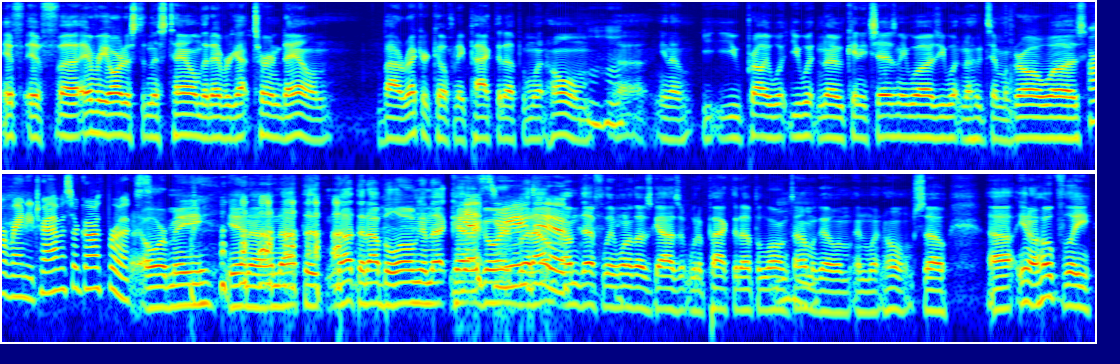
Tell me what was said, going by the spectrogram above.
if if uh, every artist in this town that ever got turned down by a record company, packed it up and went home. Mm-hmm. Uh, you know, you, you, probably would you wouldn't know who Kenny Chesney was. You wouldn't know who Tim McGraw was, or Randy Travis, or Garth Brooks, or me. You know, not that not that I belong in that category, yes, but I'm, I'm, definitely one of those guys that would have packed it up a long mm-hmm. time ago and, and, went home. So, uh, you know, hopefully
